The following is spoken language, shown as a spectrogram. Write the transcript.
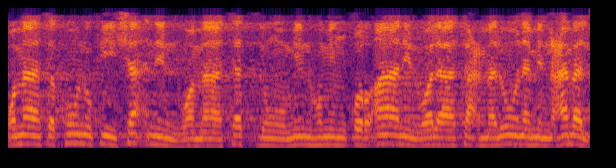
وما تكون في شأن وما تتلو منه من قرآن ولا تعملون من عمل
